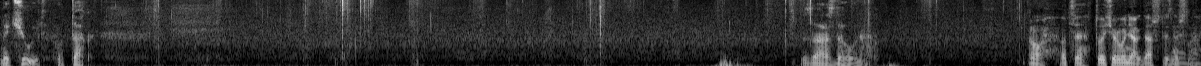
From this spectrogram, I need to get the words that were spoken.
Не чують. Отак. Зараз догонимо. О, оце той червоняк, да, що ти знайшла?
